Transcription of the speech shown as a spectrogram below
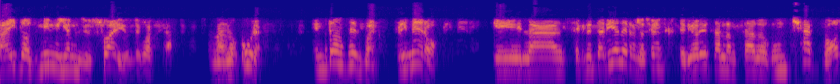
hay dos mil millones de usuarios de WhatsApp. Es una locura. Entonces, bueno, primero, eh, la Secretaría de Relaciones Exteriores ha lanzado un chatbot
